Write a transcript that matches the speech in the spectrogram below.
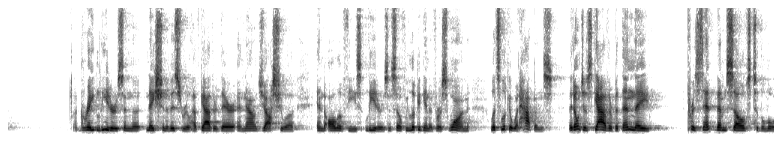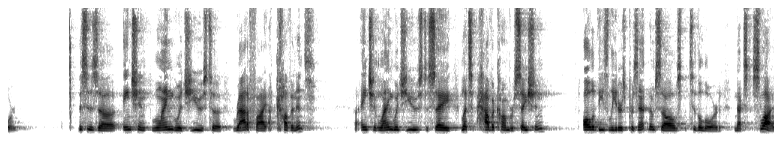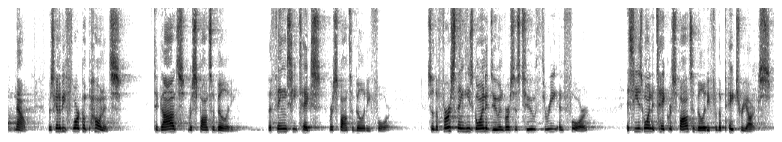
Great leaders in the nation of Israel have gathered there, and now Joshua and all of these leaders. And so, if we look again at verse 1, let's look at what happens. They don't just gather, but then they present themselves to the Lord. This is uh, ancient language used to ratify a covenant, uh, ancient language used to say, let's have a conversation. All of these leaders present themselves to the Lord. Next slide. Now, there's going to be four components to God's responsibility, the things he takes responsibility for. So, the first thing he's going to do in verses 2, 3, and 4 is he's going to take responsibility for the patriarchs.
